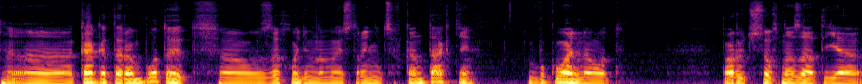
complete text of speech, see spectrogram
Э, как это работает? Э, заходим на мою страницу ВКонтакте. Буквально вот пару часов назад я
